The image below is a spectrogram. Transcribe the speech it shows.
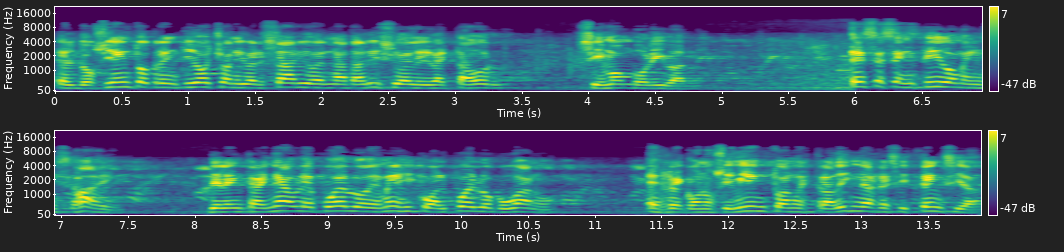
el 238 aniversario del natalicio del libertador Simón Bolívar. Ese sentido mensaje del entrañable pueblo de México al pueblo cubano, en reconocimiento a nuestra digna resistencia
